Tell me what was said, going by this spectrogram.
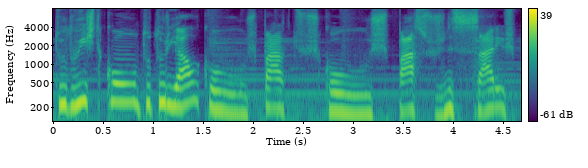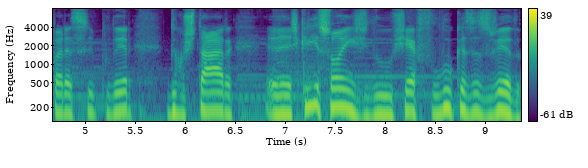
tudo isto com um tutorial, com os pratos, com os passos necessários para se poder degustar eh, as criações do chefe Lucas Azevedo.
